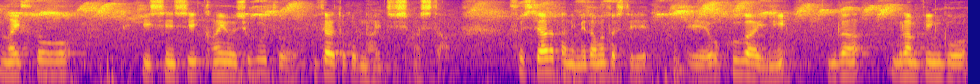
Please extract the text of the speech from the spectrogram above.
内装を一新し観葉植物を至る所に配置しました。そして新たに目玉として、え屋外にグラグランピングを、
